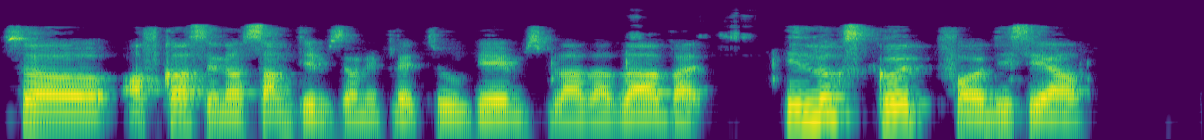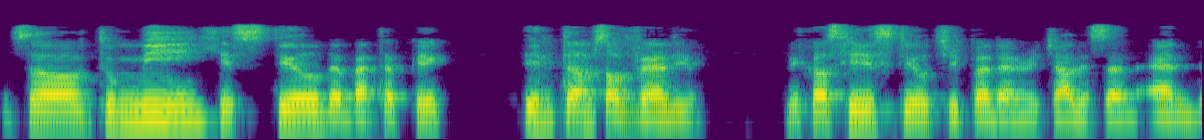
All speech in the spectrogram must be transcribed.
So, of course, you know, some teams only played two games, blah, blah, blah, but he looks good for DCL. So to me, he's still the better pick in terms of value because he's still cheaper than Richarlison. And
